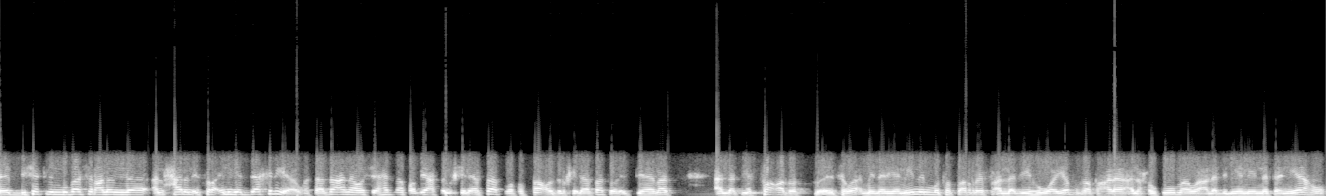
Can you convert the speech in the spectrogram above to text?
بشكل مباشر على الحالة الإسرائيلية الداخلية وتابعنا وشاهدنا طبيعة الخلافات وتصاعد الخلافات والاتهامات التي صعدت سواء من اليمين المتطرف الذي هو يضغط على الحكومة وعلى بنيامين نتنياهو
